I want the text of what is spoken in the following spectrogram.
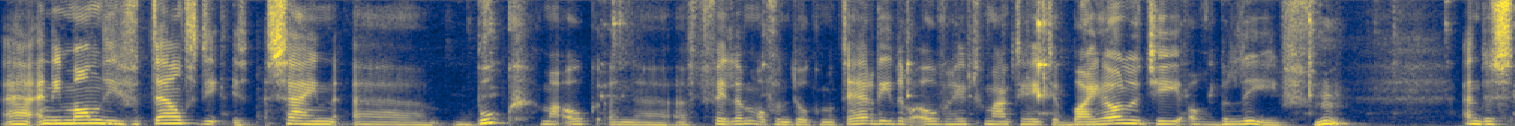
Uh, en die man die vertelt die, zijn uh, boek, maar ook een, een, film of een documentaire die erover heeft gemaakt, heet The Biology of Belief. Hm. En dus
